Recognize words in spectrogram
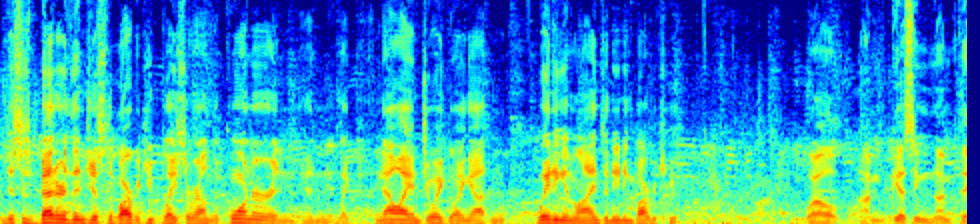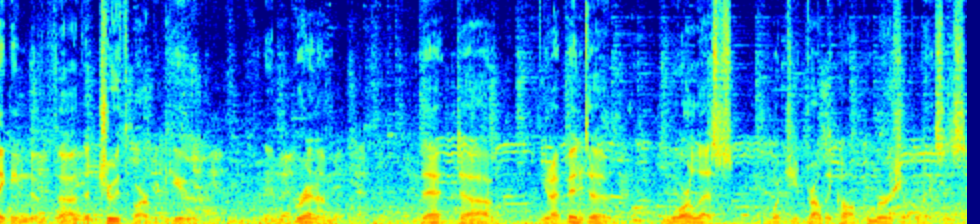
this is better than just the barbecue place around the corner, and, and like now I enjoy going out and waiting in lines and eating barbecue. Well, I'm guessing I'm thinking of uh, the Truth Barbecue in Brenham. That uh, you know, I've been to more or less what you'd probably call commercial places,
